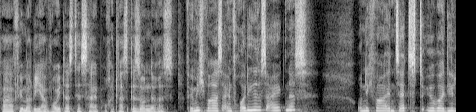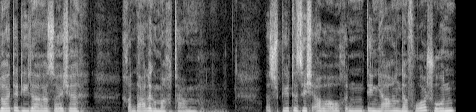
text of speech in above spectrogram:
war für Maria Woiters deshalb auch etwas Besonderes. Für mich war es ein freudiges Ereignis und ich war entsetzt über die Leute, die da solche Randale gemacht haben. Es spielte sich aber auch in den Jahren davor schon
